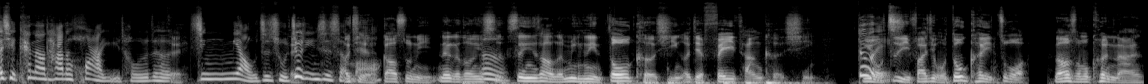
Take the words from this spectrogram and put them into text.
而且看到他的话语头的精妙之处究竟是什么？而且告诉你，那个东西是圣经上的命令都可行，而且非常可行。对，因为我自己发现我都可以做，然后什么困难？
